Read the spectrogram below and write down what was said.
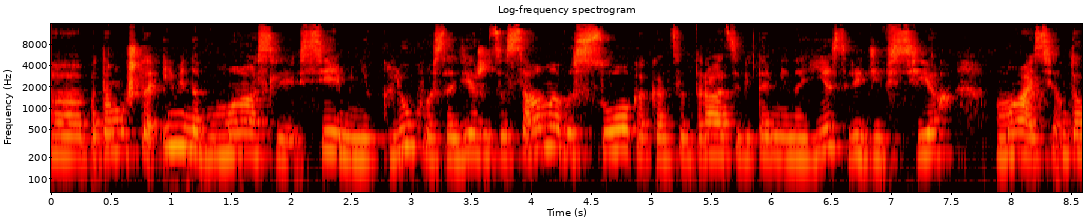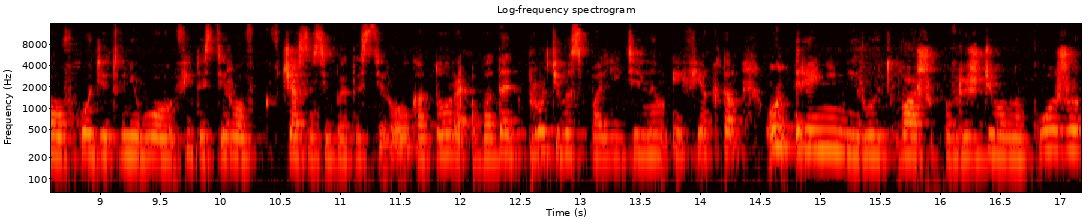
а, потому что именно в масле семени клюквы содержится самая высокая концентрация витамина Е среди всех масел. Того, входит в него фитостирол, в частности бета-стирол, который обладает противовоспалительным эффектом. Он реанимирует вашу поврежденную кожу.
